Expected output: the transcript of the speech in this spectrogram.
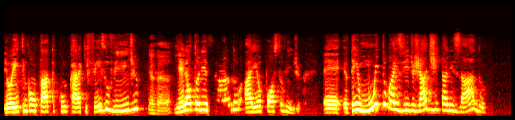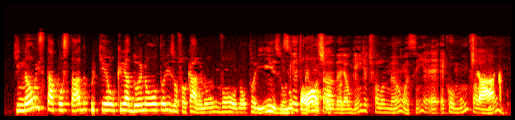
eu entro em contato com o cara que fez o vídeo uhum. e ele autorizando, aí eu posto o vídeo. É, eu tenho muito mais vídeo já digitalizado que não está postado porque o criador não autorizou. Falou, cara, eu não vou, não autorizo, Isso não que posso. Eu velho. Alguém já te falou não, assim? É, é comum falar já, não?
